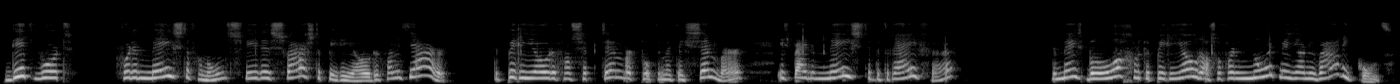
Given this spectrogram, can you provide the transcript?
Dit wordt voor de meeste van ons weer de zwaarste periode van het jaar. De periode van september tot en met december is bij de meeste bedrijven de meest belachelijke periode, alsof er nooit meer januari komt.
